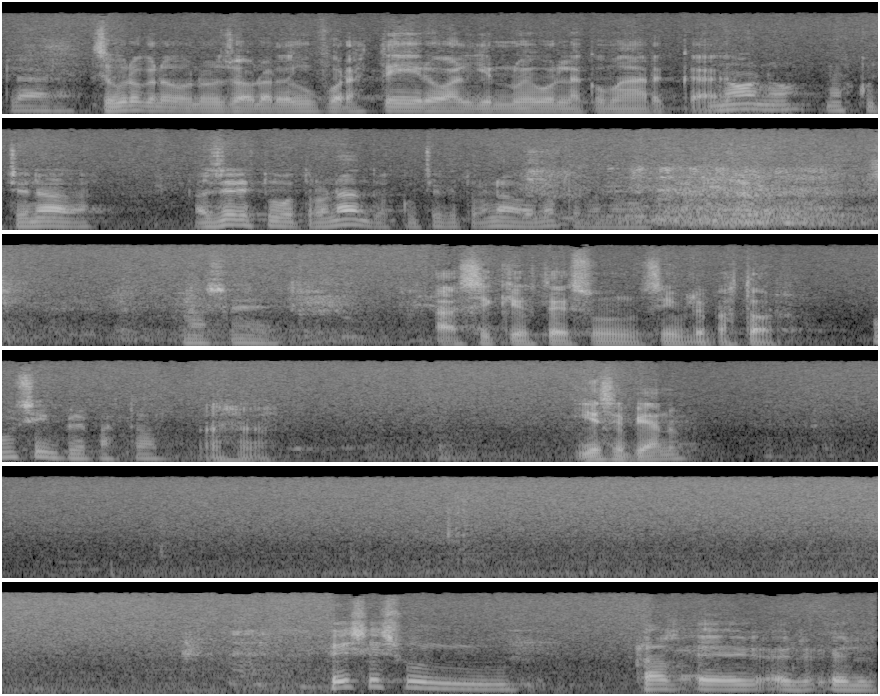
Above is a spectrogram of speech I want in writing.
Claro. Seguro que no, no oyó hablar de un forastero, alguien nuevo en la comarca. No, no, no escuché nada. Ayer estuvo tronando, escuché que tronaba, ¿no? Pero no. No sé. Así que usted es un simple pastor. Un simple pastor. Ajá. ¿Y ese piano? Ese es un... el-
